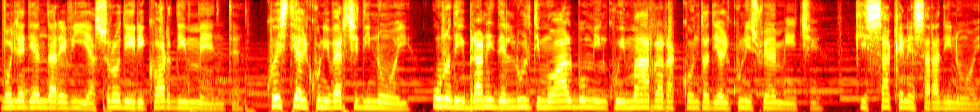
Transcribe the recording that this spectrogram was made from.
voglia di andare via, solo dei ricordi in mente. Questi alcuni versi di Noi, uno dei brani dell'ultimo album in cui Marra racconta di alcuni suoi amici. Chissà che ne sarà di noi.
